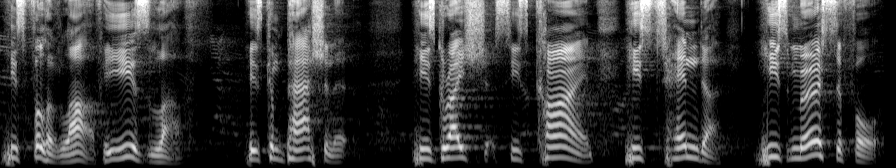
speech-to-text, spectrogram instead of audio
He's full of love. He is love. He's compassionate. He's gracious. He's kind. He's tender. He's merciful.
